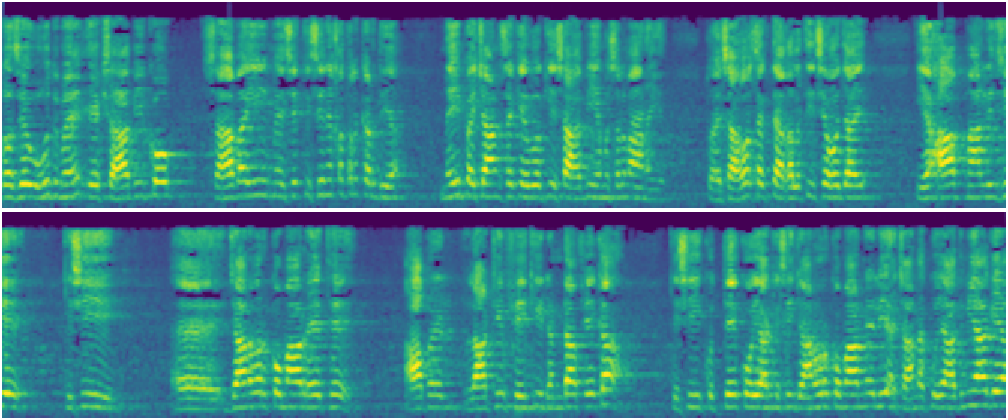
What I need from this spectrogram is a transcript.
غز عہد میں ایک صحابی کو صحابہ ہی میں سے کسی نے قتل کر دیا۔ نہیں پہچان سکے وہ کہ صحابی ہے، مسلمان ہے۔ تو ایسا ہو سکتا ہے، غلطی سے ہو جائے۔ یا آپ مان لیجیے کسی جانور کو مار رہے تھے، آپ نے لاٹھی پھینکی، ڈنڈا پھینکا، کسی کتے کو یا کسی جانور کو مارنے لیے اچانک کوئی آدمی آ گیا،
